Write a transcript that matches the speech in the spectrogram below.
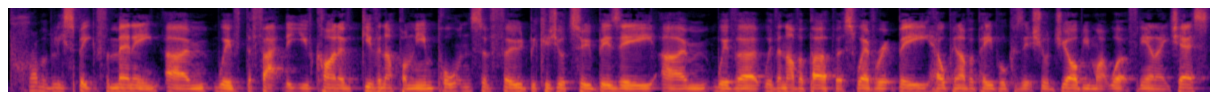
probably speak for many um, with the fact that you've kind of given up on the importance of food because you're too busy um, with a, with another purpose, whether it be helping other people because it's your job, you might work for the NHS,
